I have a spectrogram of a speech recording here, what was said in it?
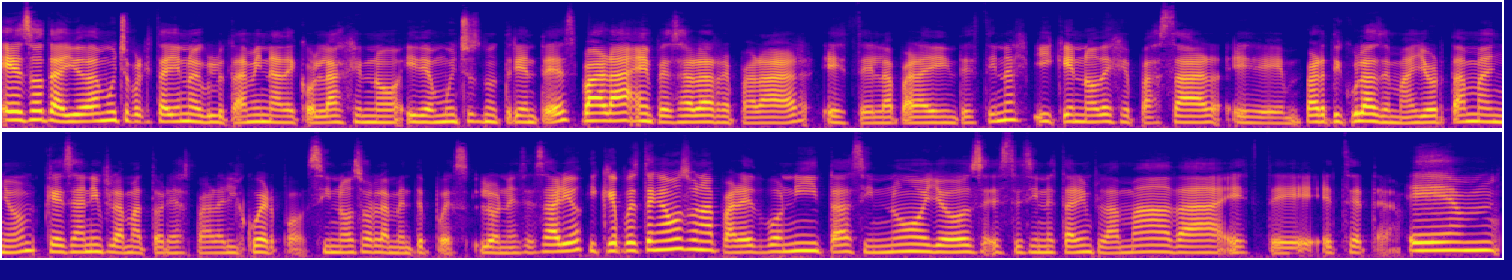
eso te ayuda mucho porque está lleno de glutamina, de colágeno y de muchos nutrientes para empezar a reparar este, la pared intestinal y que no deje pasar eh, partículas de mayor tamaño que sean inflamatorias para el cuerpo, sino solamente pues lo necesario y que pues tengamos una pared bonita, sin hoyos, este, sin estar inflamada, este, etcétera. Em,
